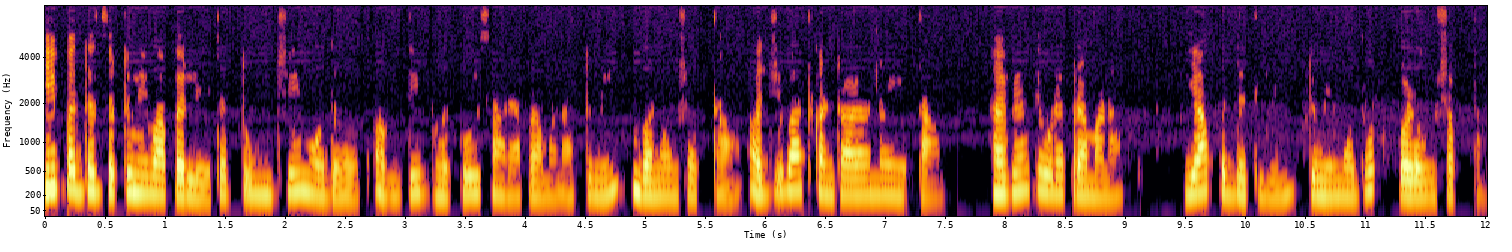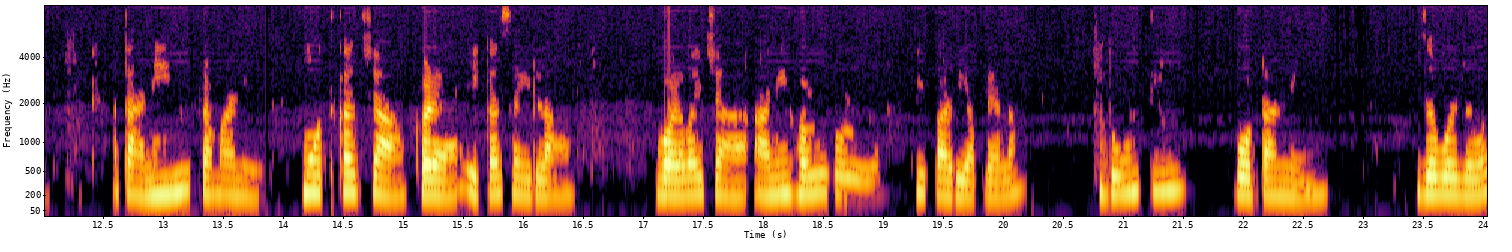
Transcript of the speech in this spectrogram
ही पद्धत जर तुम्ही वापरली तर तुमचे मोदक अगदी भरपूर साऱ्या प्रमाणात तुम्ही बनवू शकता. अजिबात कंटाळा न येता हव्या तेवढ्या प्रमाणात या पद्धतीने तुम्ही मोदक वळवू शकता. आता नेहमीप्रमाणे मोदकाच्या कळ्या एका साईडला वळवायच्या आणि हळूहळू ही पारी आपल्याला दोन तीन बोटांनी जवळजवळ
